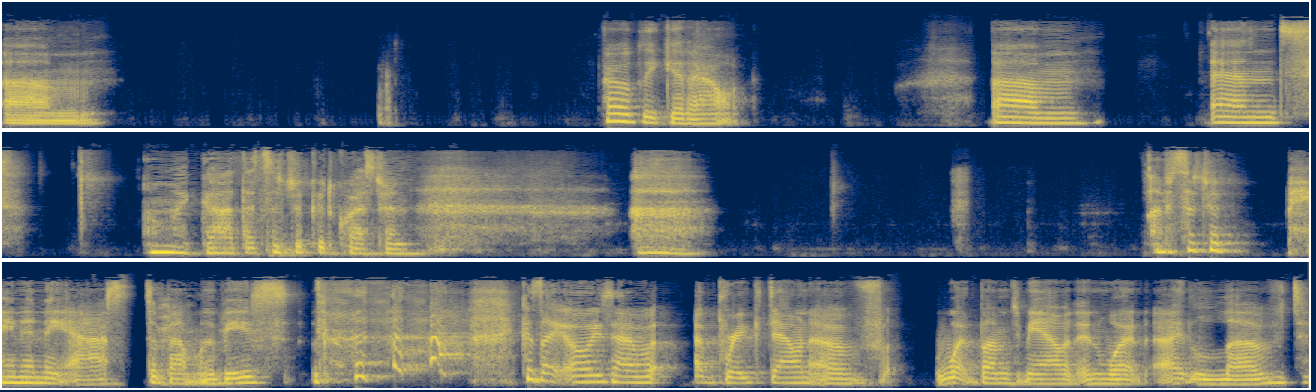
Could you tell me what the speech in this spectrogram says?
um, probably Get Out. Um, and oh my God, that's such a good question. I'm such a pain in the ass about movies because I always have a breakdown of what bummed me out and what I loved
